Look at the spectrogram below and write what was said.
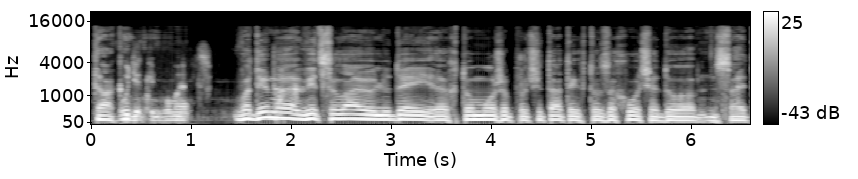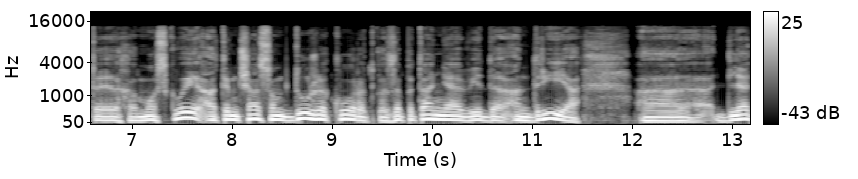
так, в будь-який момент Вадима відсилаю людей, е, хто може прочитати, хто захоче до сайту Еха Москви. А тим часом дуже коротко запитання від Андрія: для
